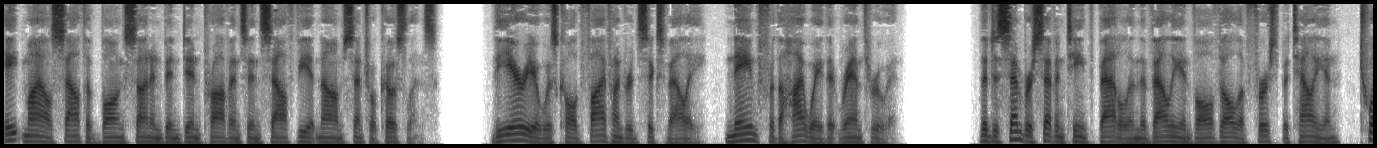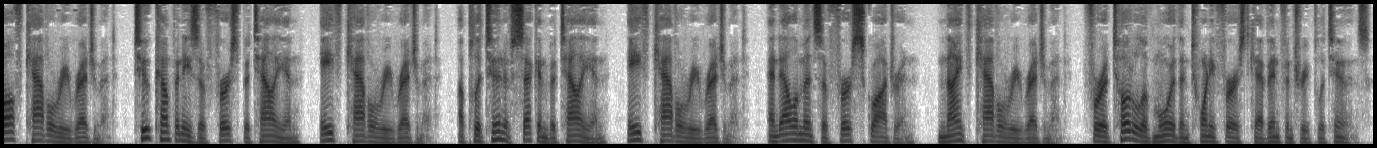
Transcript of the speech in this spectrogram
8 miles south of Bong Son and Binh Dinh province in South Vietnam's central coastlands. The area was called 506 Valley, named for the highway that ran through it. The December 17th battle in the valley involved all of 1st Battalion, 12th Cavalry Regiment, two companies of 1st Battalion, 8th Cavalry Regiment, a platoon of 2nd Battalion, 8th Cavalry Regiment, and elements of 1st Squadron, 9th Cavalry Regiment, for a total of more than 21st Cav infantry platoons.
